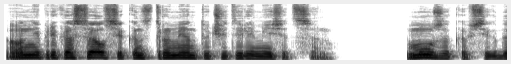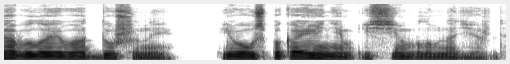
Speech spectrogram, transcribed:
Он не прикасался к инструменту четыре месяца. Музыка всегда была его отдушиной, его успокоением и символом надежды.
